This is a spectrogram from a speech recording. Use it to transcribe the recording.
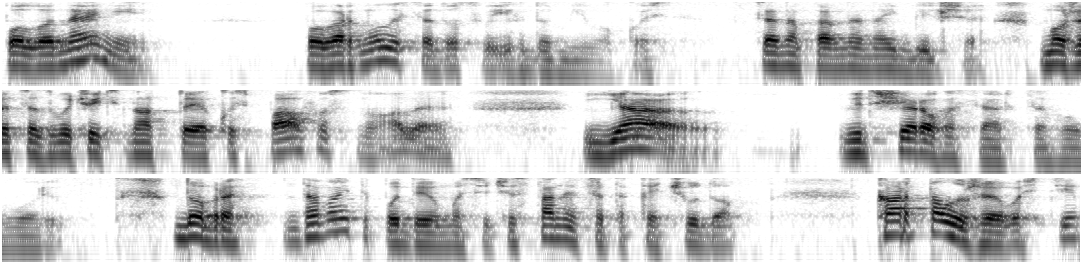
полонені повернулися до своїх домівок. Ось це, напевне, найбільше. Може, це звучить надто якось пафосно, але я від щирого серця говорю. Добре, давайте подивимося, чи станеться таке чудо. Карта лживості,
